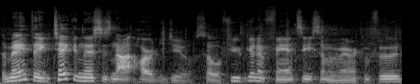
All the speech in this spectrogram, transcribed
the main thing taking this is not hard to do. So if you're going to fancy some American food,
